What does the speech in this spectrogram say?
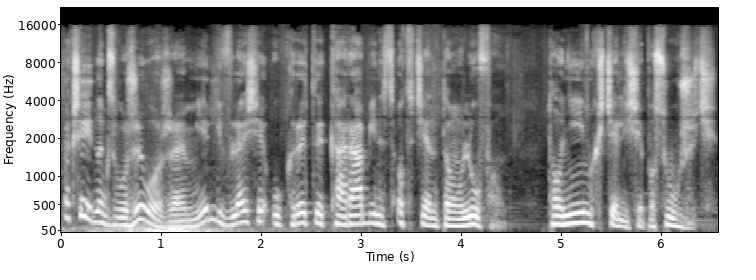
Tak się jednak złożyło, że mieli w lesie ukryty karabin z odciętą lufą. To nim chcieli się posłużyć.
